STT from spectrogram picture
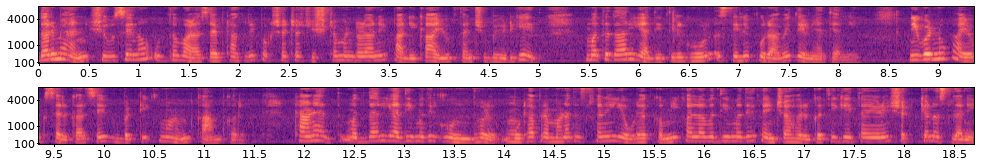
दरम्यान शिवसेना उद्धव बाळासाहेब ठाकरे पक्षाच्या शिष्टमंडळाने पालिका आयुक्तांची भेट घेत मतदार यादीतील घोळ असलेले पुरावे देण्यात आले. निवडणूक आयोग सरकारचे बटीक म्हणून काम करत. ठाण्यात मतदार यादीमधील गोंधळ मोठ्या प्रमाणात असल्याने एवढ्या कमी कालावधीमध्ये त्यांच्या हरकती घेता येणे शक्य नसल्याने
